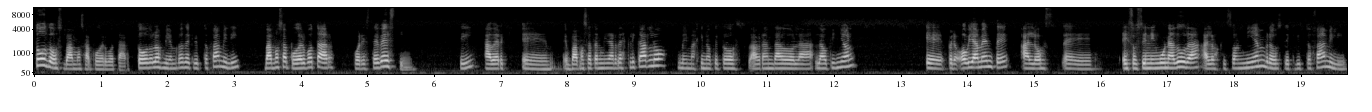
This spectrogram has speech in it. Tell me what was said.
todos vamos a poder votar. Todos los miembros de Crypto Family vamos a poder votar por este vesting. ¿sí? A ver, eh, vamos a terminar de explicarlo. Me imagino que todos habrán dado la, opinión. Eh, pero obviamente a los eh, eso sin ninguna duda, a los que son miembros de Crypto Family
